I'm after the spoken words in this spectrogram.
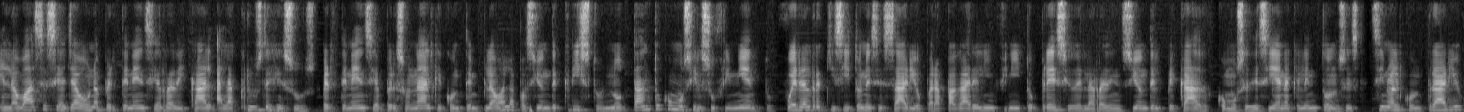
en la base se hallaba una pertenencia radical a la cruz de Jesús, pertenencia personal que contemplaba la pasión de Cristo no tanto como si el sufrimiento fuera el requisito necesario para pagar el infinito precio de la redención del pecado, como se decía en aquel entonces, sino al contrario,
